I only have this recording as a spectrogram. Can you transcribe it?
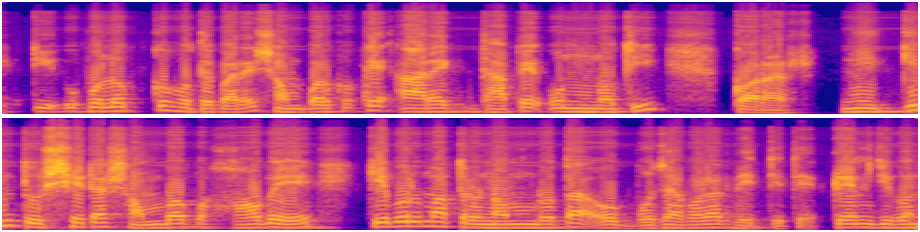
একটি উপলক্ষ হতে পারে সম্পর্ককে আরেক ধাপে উন্নতি করার। কিন্তু সেটা সম্ভব হবে কেবলমাত্র নম্রতা ও বোঝাপড়ার ভিত্তিতে। প্রেম জীবন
